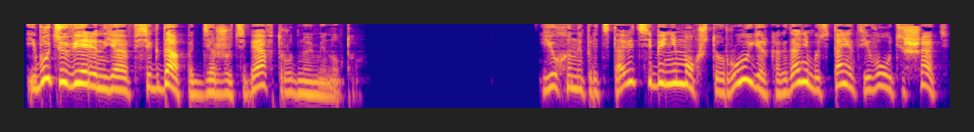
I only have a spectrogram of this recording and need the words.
И будь уверен, я всегда поддержу тебя в трудную минуту. Юхан и представить себе не мог, что Ругер когда-нибудь станет его утешать.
